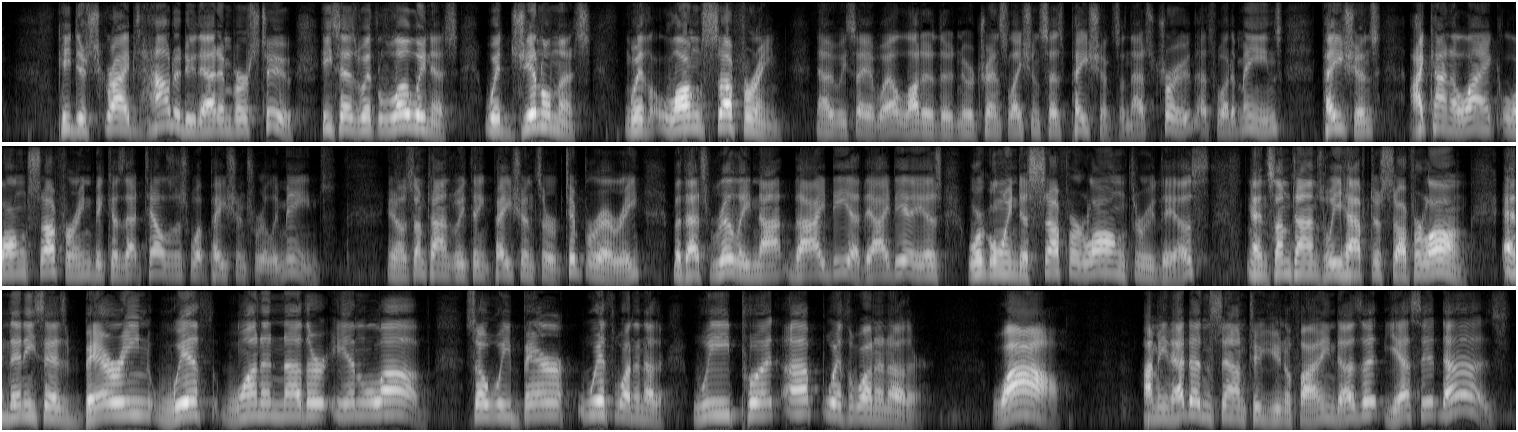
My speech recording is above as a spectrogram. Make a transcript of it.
He describes how to do that in verse 2. He says, with lowliness, with gentleness, with long suffering now we say, well, a lot of the newer translation says patience, and that's true. That's what it means. Patience. I kind of like long suffering because that tells us what patience really means. You know, sometimes we think patience are temporary, but that's really not the idea. The idea is we're going to suffer long through this, and sometimes we have to suffer long. And then he says, bearing with one another in love. So we bear with one another. We put up with one another. Wow. I mean, that doesn't sound too unifying, does it? Yes, it does.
